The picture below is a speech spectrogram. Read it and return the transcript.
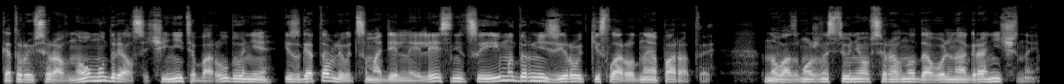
который все равно умудрялся чинить оборудование, изготавливать самодельные лестницы и модернизировать кислородные аппараты. Но возможности у него все равно довольно ограничены.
